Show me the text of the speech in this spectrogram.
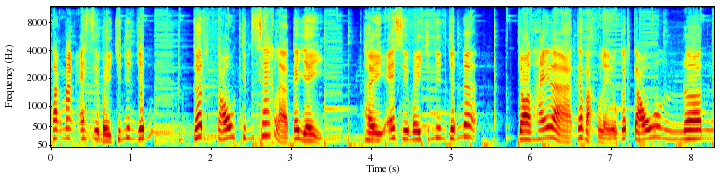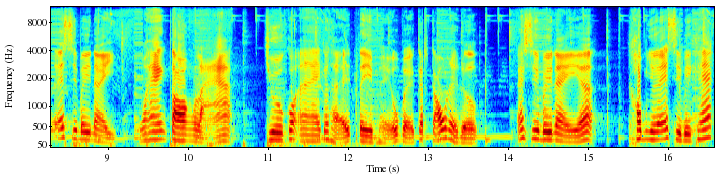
thắc mắc scp 999 kết cấu chính xác là cái gì? Thì scp 999 á, cho thấy là cái vật liệu kết cấu nên scp này hoàn toàn lạ. Chưa có ai có thể tìm hiểu về kết cấu này được. SCP này á, không như SCP khác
